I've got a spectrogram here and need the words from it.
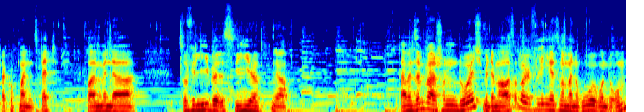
Da guckt man ins Bett. Vor allem, wenn da so viel Liebe ist wie hier. Ja. Damit sind wir schon durch mit dem Haus, aber wir fliegen jetzt nochmal in Ruhe rundherum.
